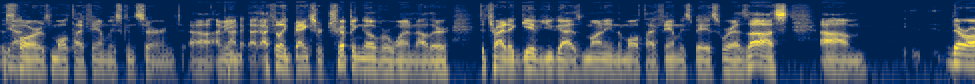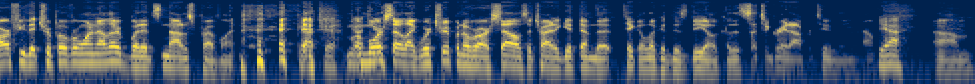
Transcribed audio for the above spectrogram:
as yeah. far as multifamily is concerned. Uh, I mean, I feel like banks are tripping over one another to try to give you guys money in the multifamily space, whereas us, um, there are a few that trip over one another, but it's not as prevalent. gotcha, gotcha. More so, like we're tripping over ourselves to try to get them to take a look at this deal because it's such a great opportunity. You know? Yeah. Um,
